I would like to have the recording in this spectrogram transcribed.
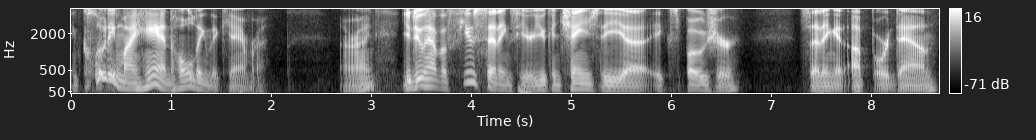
including my hand holding the camera. All right. You do have a few settings here. You can change the uh, exposure, setting it up or down.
